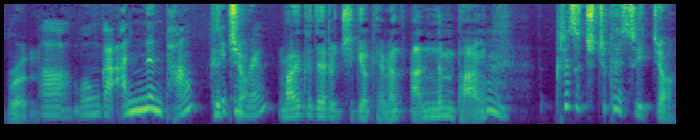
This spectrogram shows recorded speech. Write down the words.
room. 아, 뭔가 앉는 방, sitting 그쵸? room. 말 그대로 직역하면 앉는 방. 그래서 추측할 수 있죠.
